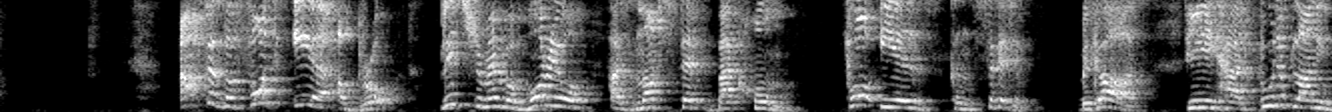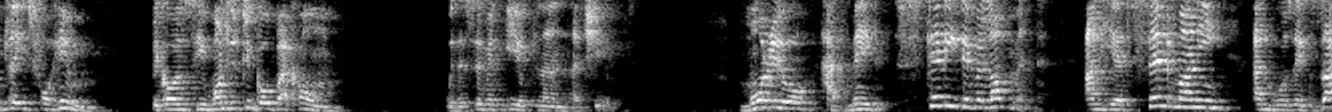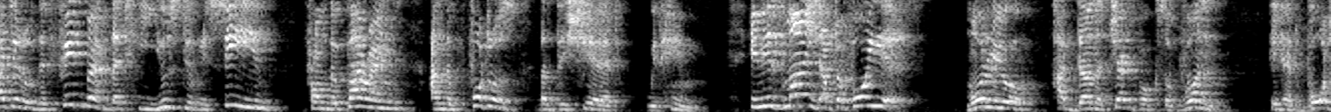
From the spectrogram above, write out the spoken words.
After the fourth year abroad, please remember Morio has not stepped back home four years consecutively because he had put a plan in place for him because he wanted to go back home with a seven-year plan achieved. Morio had made steady development and he had sent money and was excited of the feedback that he used to receive from the parents and the photos that they shared with him. In his mind, after four years, Morio had done a checkbox of one. He had bought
